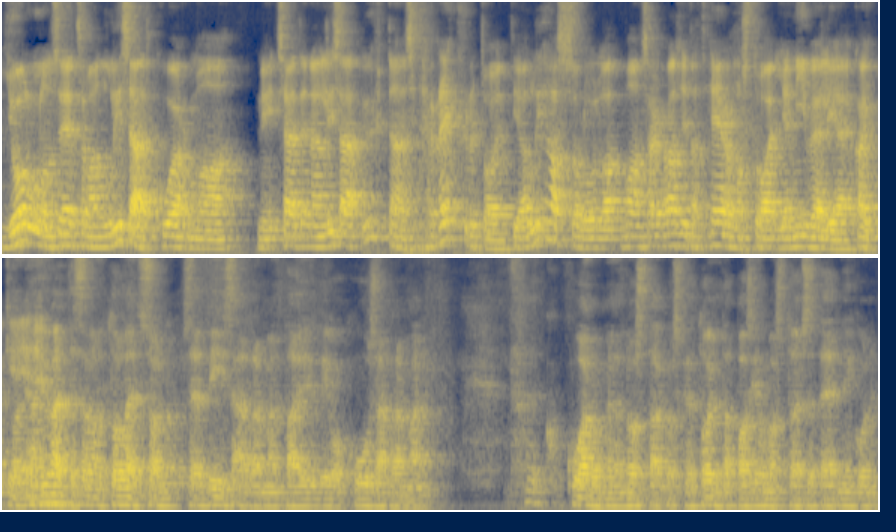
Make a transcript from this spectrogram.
jolloin se, että sä vaan lisäät kuormaa niin sä et enää lisää yhtään sitä rekrytointia lihassoluilla, vaan sä rasitat hermostoa ja niveliä ja kaikkea. On ihan hyvä, että sanoit tolle, että se on se 5 RM tai 6 RM kuorma, millä nostaa, koska se toinen tapaus ilmastoa, että sä teet niin kuin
